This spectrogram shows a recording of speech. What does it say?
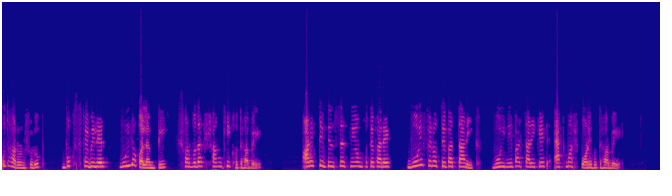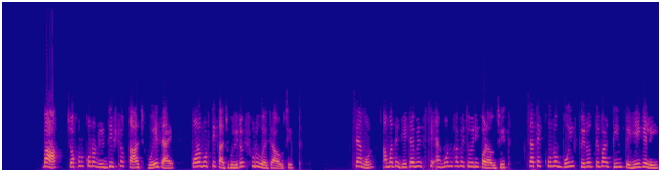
উদাহরণস্বরূপ বুকস টেবিলের মূল্য কলামটি সর্বদা সাংখ্যিক হতে হবে। আরেকটি বিজনেস নিয়ম হতে পারে, বই ফেরত দেবার তারিখ বই নেবার তারিখের এক মাস পরে হতে হবে। বা যখন কোনো নির্দিষ্ট কাজ হয়ে যায়, পরবর্তী কাজগুলিরও শুরু হয়ে যাওয়া উচিত। যেমন, আমাদের ডেটাবেসটি এমনভাবে তৈরি করা উচিত, যাতে কোনো বই ফেরত দেবার দিন পেরিয়ে গেলেই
